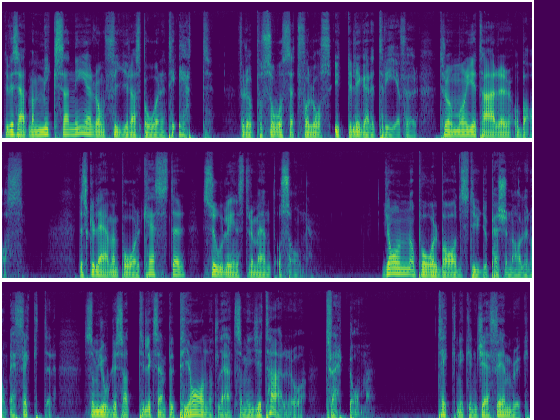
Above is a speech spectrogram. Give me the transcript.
Det vill säga att man mixar ner de fyra spåren till ett för att på så sätt få loss ytterligare tre för trummor, gitarrer och bas. Det skulle även på orkester, soloinstrument och sång. John och Paul bad studiopersonalen om effekter som gjorde så att till exempel pianot lät som en gitarr och tvärtom. Teknikern Jeff Emrick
